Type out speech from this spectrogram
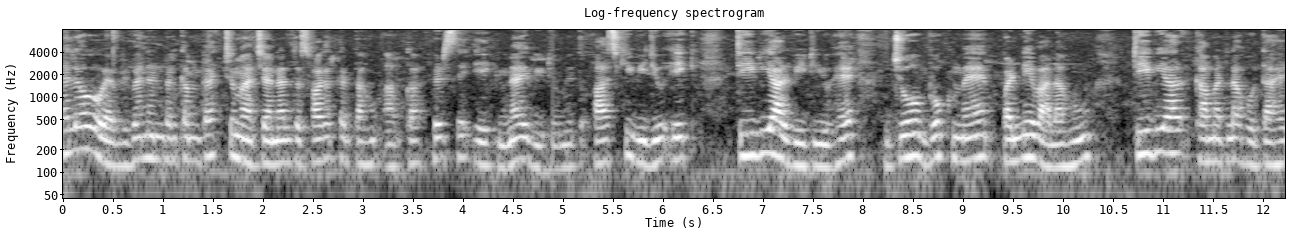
Hello everyone and welcome back to my channel तो स्वागत करता हूँ आपका फिर से एक नए वीडियो में। तो आज की वीडियो एक टीवीआर वीडियो है, जो बुक मैं पढ़ने वाला हूँ। टीवीआर का मतलब होता है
